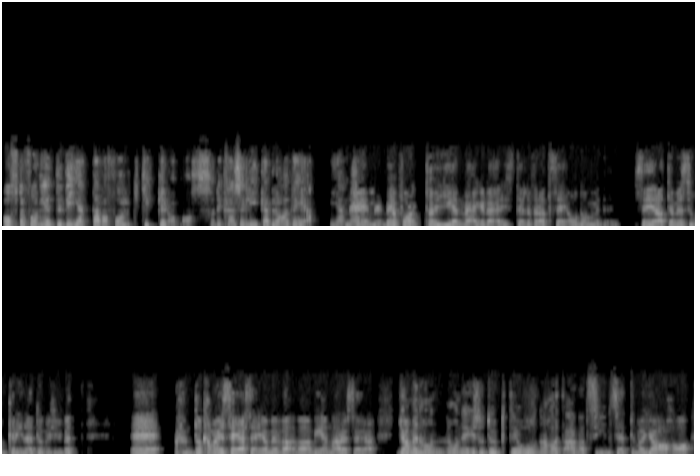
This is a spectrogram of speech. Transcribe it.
ofta får vi inte veta vad folk tycker om oss. Och det kanske är lika bra det. Egentligen. Nej, men, folk tar genvägar där istället för att säga, och de säger att ja, men Sol-Carina är dum i huvudet. Eh, då kan man ju säga så här, ja men vad, vad menar du? Säger jag. Ja men hon, hon är ju så duktig och hon har ett annat synsätt än vad jag har.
